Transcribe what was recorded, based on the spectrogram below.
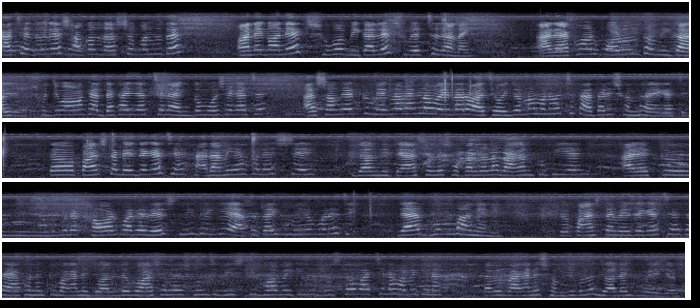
কাছে দূরে সকল দর্শক বন্ধুদের অনেক অনেক শুভ বিকালের শুভেচ্ছা জানাই। আর এখন পড়ন্ত বিকাল, সূর্য মামাকে আর দেখাই যাচ্ছে না, একদম বসে গেছে। আর সঙ্গে একটু মেঘলা মেঘলা ওয়েদারও আছে, ওই জন্য মনে হচ্ছে তাড়াতাড়ি সন্ধ্যা হয়ে গেছে। তো পাঁচটা বেজে গেছে, আর আমি এখন এসছি জল দিতে। আসলে সকালবেলা বাগান কুপিয়ে আর একটু দুপুরে খাওয়ার পরে রেস্ট নিতে গিয়ে এতটাই ঘুমিয়ে পড়েছি, যার ঘুম ভাঙেনি। তো পাঁচটা বেজে গেছে, তো এখন একটু বাগানে জল দেবো। আসলে শুনছি বৃষ্টি হবে, কিন্তু বুঝতেও পারছি না হবে কিনা। তবে বাগানের সবজিগুলো জলের প্রয়োজন।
